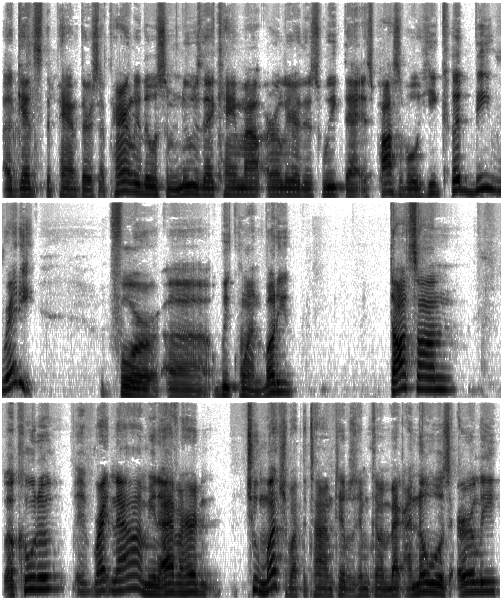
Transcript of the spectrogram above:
against the Panthers. Apparently, there was some news that came out earlier this week that it's possible he could be ready for uh week one. Buddy, thoughts on Okudah right now? I mean, I haven't heard too much about the timetables of him coming back. I know it was early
